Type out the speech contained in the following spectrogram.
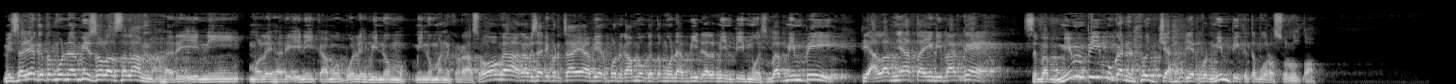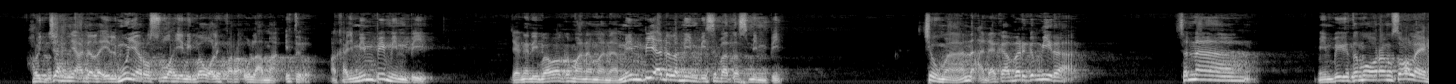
Misalnya ketemu Nabi SAW, hari ini, mulai hari ini kamu boleh minum minuman keras. Oh enggak, enggak bisa dipercaya biarpun kamu ketemu Nabi dalam mimpimu. Sebab mimpi di alam nyata yang dipakai. Sebab mimpi bukan hujah biarpun mimpi ketemu Rasulullah. Hujahnya adalah ilmunya Rasulullah yang dibawa oleh para ulama. Itu Makanya mimpi-mimpi. Jangan dibawa ke mana-mana. Mimpi adalah mimpi sebatas mimpi. Cuman ada kabar gembira. Senang. Mimpi ketemu orang soleh.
